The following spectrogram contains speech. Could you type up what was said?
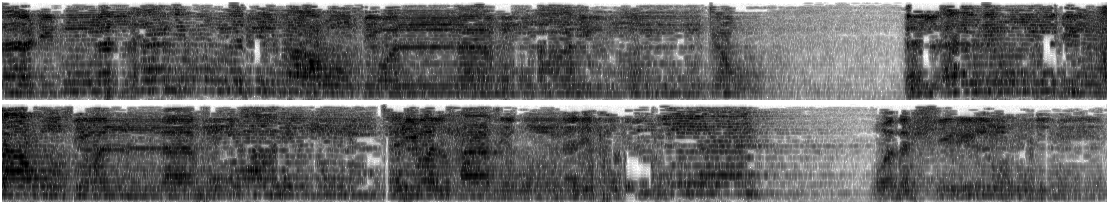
الساجدون الآمرون بالمعروف والناهون عن المنكر. الآمرون بالمعروف والناهون عن المنكر والحافظون لحدود الله وبشر المؤمنين.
